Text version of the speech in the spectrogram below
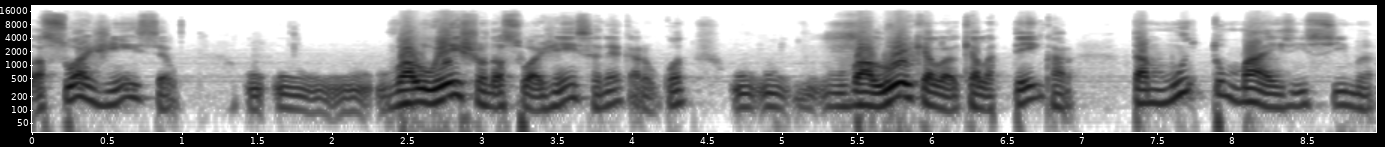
a sua agência, o, o, o valuation da sua agência, né, cara, o quanto o, o, o valor que ela, que ela tem, cara, tá muito mais em cima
